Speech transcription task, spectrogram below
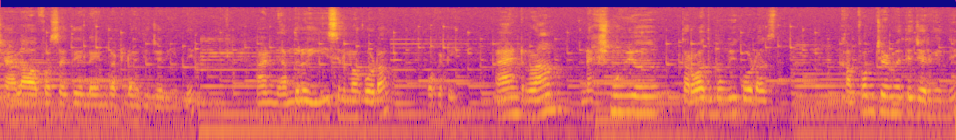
చాలా ఆఫర్స్ అయితే లైన్ కట్టడం అయితే జరిగింది. అండ్ అందులో ఈ సినిమా కూడా ఒకటి. అండ్ రామ్ నెక్స్ట్ మూవీ తర్వాత మూవీ కూడా కన్ఫర్మ్ చేయడం అయితే జరిగింది.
